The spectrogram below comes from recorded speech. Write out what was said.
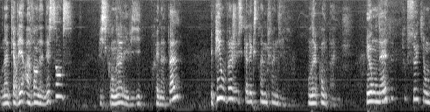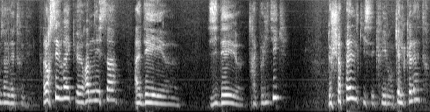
on intervient avant la naissance, puisqu'on a les visites prénatales, et puis on va jusqu'à l'extrême fin de vie. On accompagne. Et on aide tous ceux qui ont besoin d'être aidés. Alors c'est vrai que ramener ça à des euh, idées euh, très politiques, de chapelles qui s'écrivent en quelques lettres,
